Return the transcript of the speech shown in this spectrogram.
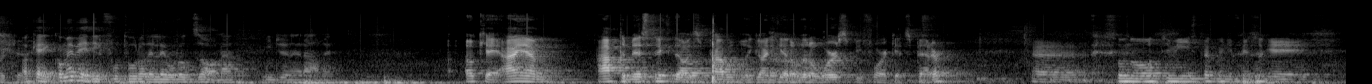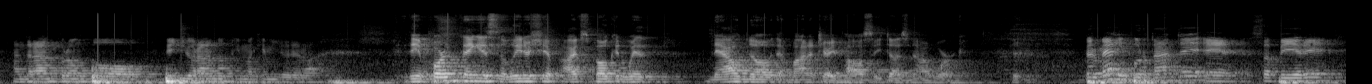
Okay. Ok, come vedi il futuro dell'Eurozona in generale? Okay, I am optimistic, though it's probably going to get a little worse before it gets better. Eh, sono ottimista, quindi penso che andrà ancora un po' peggiorando prima che migliorerà. The important thing is the leadership I've spoken with now know that monetary policy does not work. Per me l'importante è sapere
